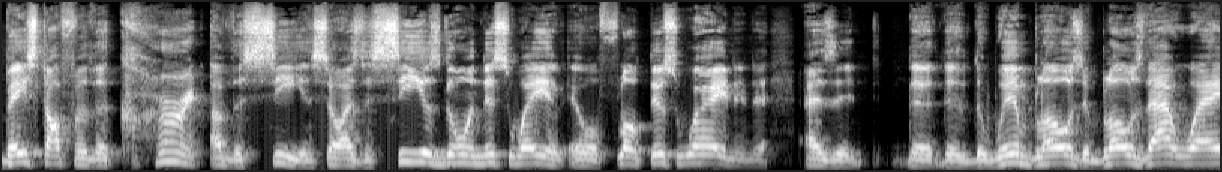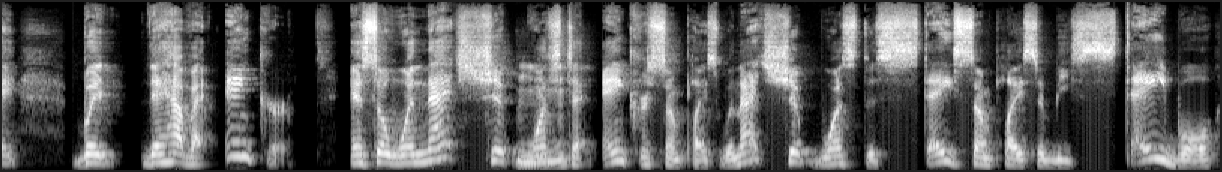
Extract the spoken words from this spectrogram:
based off of the current of the sea. And so as the sea is going this way, it, it will float this way. And then as it the, the the wind blows, it blows that way. But they have an anchor. And so when that ship wants mm-hmm. to anchor someplace, when that ship wants to stay someplace and be stable,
